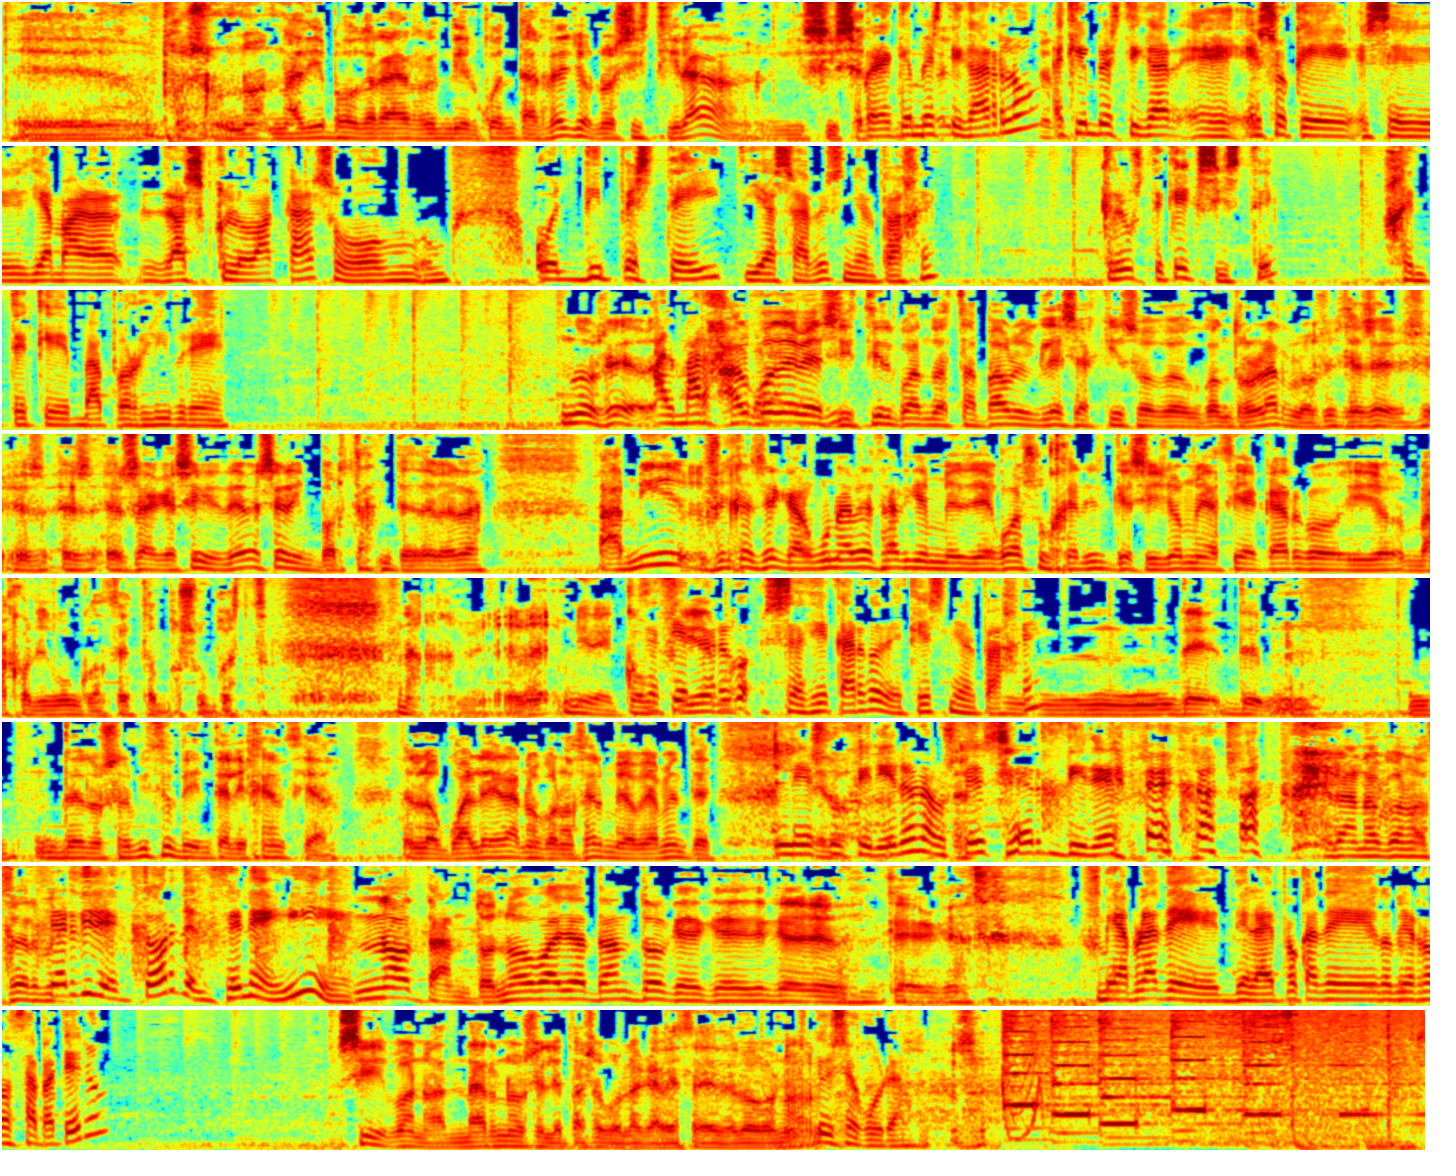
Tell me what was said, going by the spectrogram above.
eh, pues nadie podrá rendir cuentas de ello, no existirá. Y si se Pero hay que investigarlo, hay que investigar eh, eso que se llama las cloacas o, o el deep state, ya sabe, señor Paje. ¿Cree usted que existe gente que va por libre no sé, algo debe existir cuando hasta Pablo Iglesias quiso controlarlo, fíjese, o sea que sí, debe ser importante, de verdad. A mí, fíjese que alguna vez alguien me llegó a sugerir que si yo me hacía cargo, y yo, bajo ningún concepto, por supuesto. No, mire, ¿Se hacía, cargo, ¿Se hacía cargo de qué, señor Paje? Mm, de, de, los servicios de inteligencia, lo cual era no conocerme, obviamente. ¿Le sugirieron a usted ser, era no conocerme. ser director del CNI? No tanto, no vaya tanto que ¿Me habla de, de la época de gobierno Zapatero? Sí, bueno, andar no se le pasó por la cabeza, desde luego, ¿no? Estoy segura.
